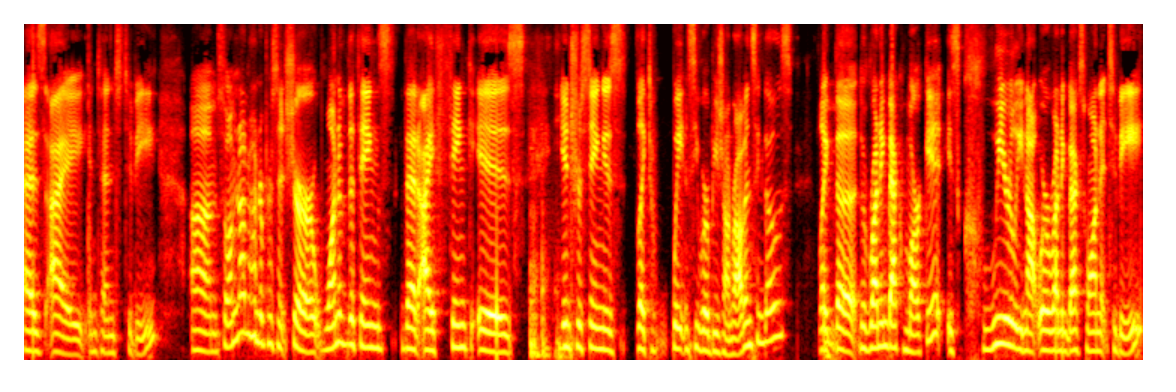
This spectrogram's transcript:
as I intend to be. Um, so I'm not 100 percent sure. One of the things that I think is interesting is like to wait and see where Bijan Robinson goes. Like Mm. the the running back market is clearly not where running backs want it to be,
